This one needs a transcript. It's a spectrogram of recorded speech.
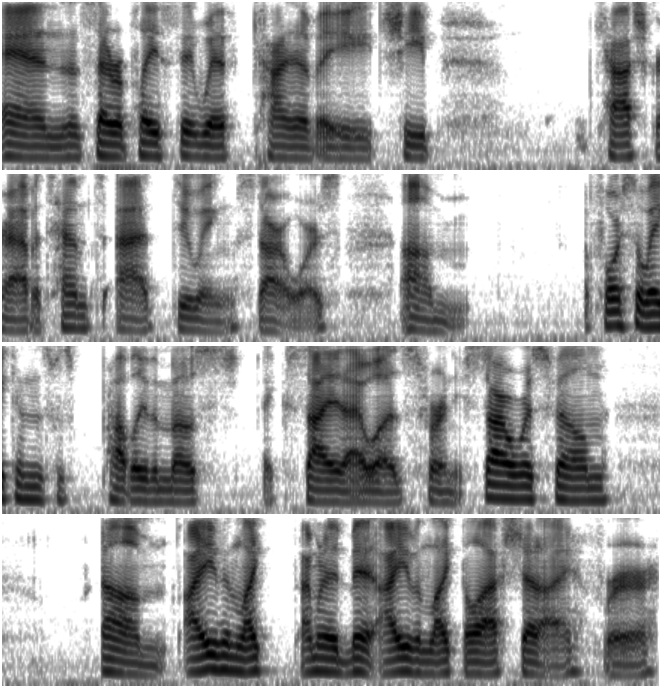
and instead replaced it with kind of a cheap cash grab attempt at doing Star Wars. Um, Force Awakens was probably the most excited I was for a new Star Wars film. Um, I even like. I'm gonna admit, I even liked the Last Jedi for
